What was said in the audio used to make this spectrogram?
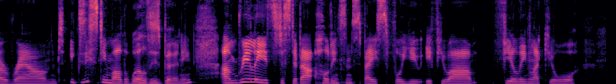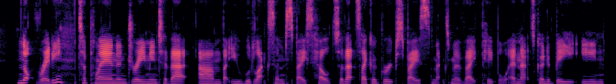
around existing while the world is burning. Um, really, it's just about holding some space for you if you are feeling like you're not ready to plan and dream into that, um, but you would like some space held. So that's like a group space, maximum of eight people, and that's going to be in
